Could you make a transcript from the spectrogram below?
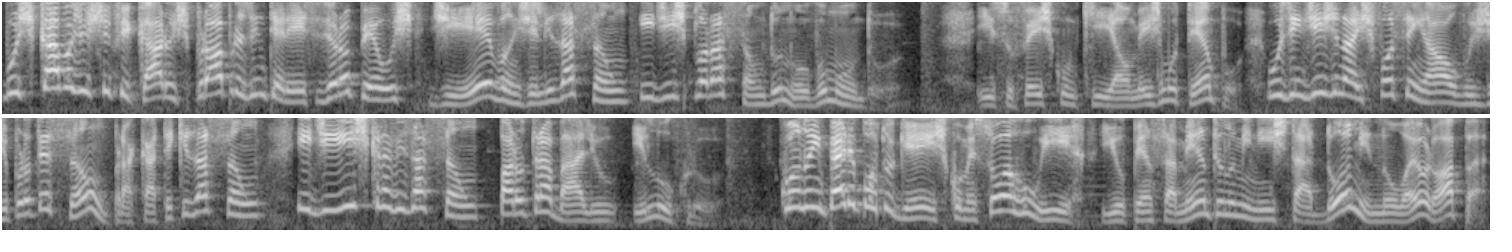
buscava justificar os próprios interesses europeus de evangelização e de exploração do Novo Mundo. Isso fez com que, ao mesmo tempo, os indígenas fossem alvos de proteção para catequização e de escravização para o trabalho e lucro. Quando o Império Português começou a ruir e o pensamento iluminista dominou a Europa,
